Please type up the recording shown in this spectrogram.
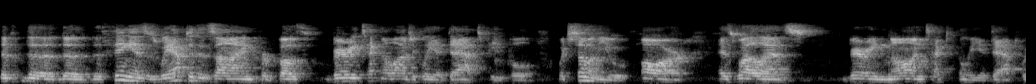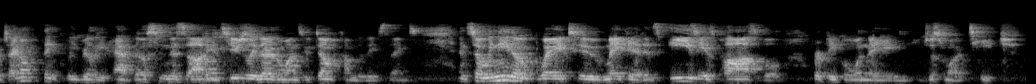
The, the, the, the thing is, is we have to design for both very technologically adept people, which some of you are, as well as very non-technically adept, which I don't think we really have those in this audience. Usually they're the ones who don't come to these things. And so we need a way to make it as easy as possible for people when they just want to teach.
